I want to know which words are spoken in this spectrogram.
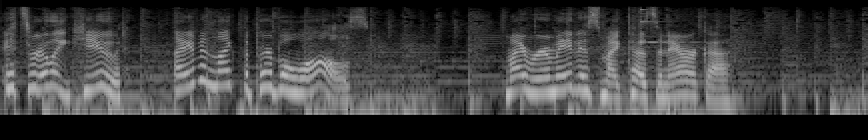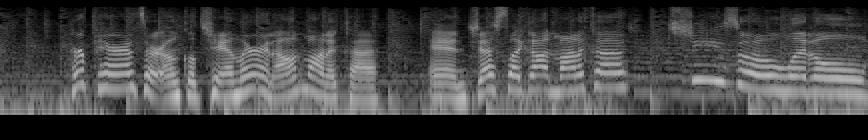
It's really cute. I even like the purple walls. My roommate is my cousin Erica. Her parents are Uncle Chandler and Aunt Monica. And just like Aunt Monica, she's a little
